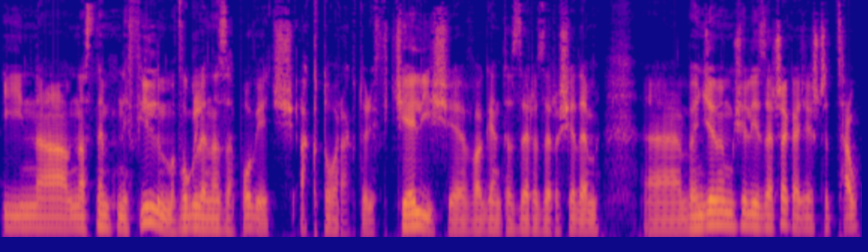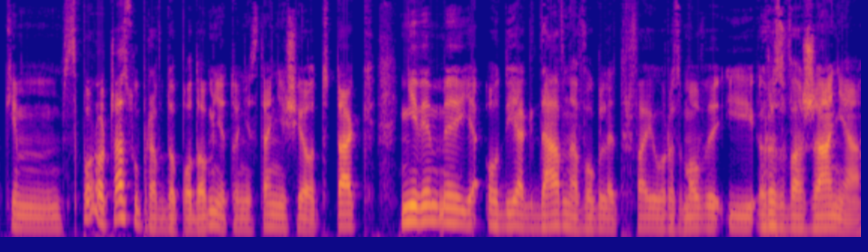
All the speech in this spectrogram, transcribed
i na następny film, w ogóle na zapowiedź aktora, który wcieli się w agenta 007 E, będziemy musieli zaczekać jeszcze całkiem sporo czasu prawdopodobnie, to nie stanie się od tak. Nie wiemy od jak dawna w ogóle trwają rozmowy i rozważania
